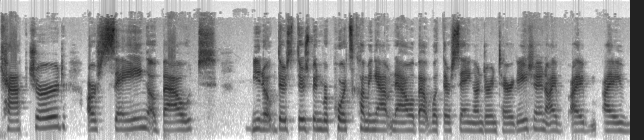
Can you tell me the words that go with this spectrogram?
captured are saying about you know, there's there's been reports coming out now about what they're saying under interrogation. I I I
